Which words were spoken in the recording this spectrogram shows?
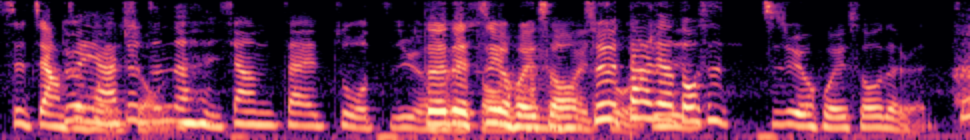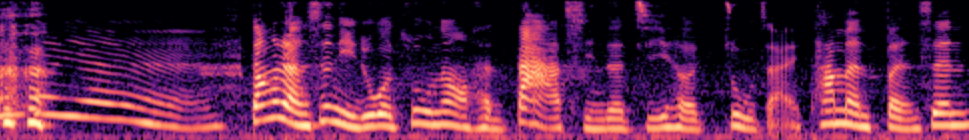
是这样子。对呀、啊，就真的很像在做资源。对对，资源回收，所 以大家都是资源回收的人。真的耶！当然是你如果住那种很大型的集合住宅，他们本身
